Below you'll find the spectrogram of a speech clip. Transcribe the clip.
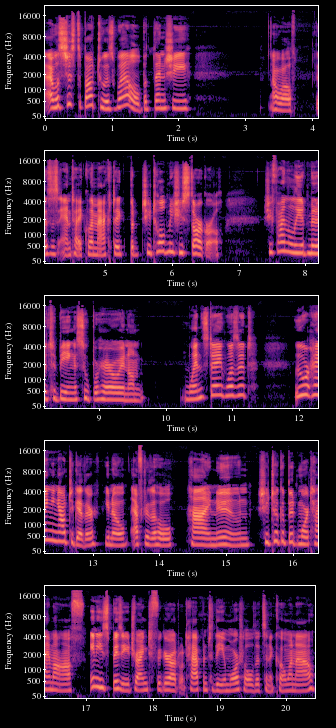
I was just about to as well, but then she. Oh well, this is anticlimactic, but she told me she's Stargirl. She finally admitted to being a superheroine on Wednesday, was it? We were hanging out together, you know, after the whole high noon. She took a bit more time off. Innie's busy trying to figure out what happened to the immortal that's in a coma now.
